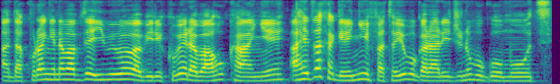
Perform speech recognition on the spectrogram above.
adakuranye n'ababyeyi biwe babiri kubera bahukanye aheza akagira inyifato y'ubugararije ubukenyezi n'ubugomotsi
